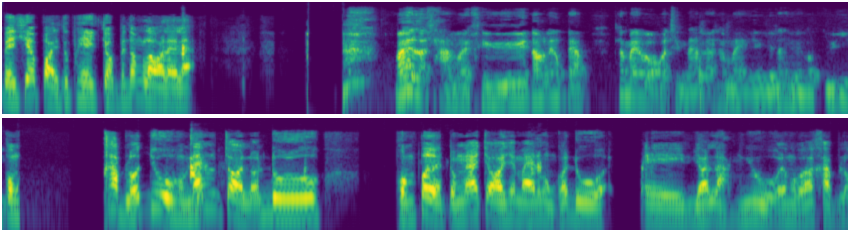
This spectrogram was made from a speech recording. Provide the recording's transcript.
เปเชียลปล่อยทุกเพลงจบไม่ต้องรออะไรแล้ว ไม่ละถามหน่อยคือนอกเรื่องแป๊บทำไมบอกว่าถึงนั้นแล้วทำไมยังยังนั่งอยู่ในรถอยู่อีกผม ขับรถอยู่ ผมนั่งจอดรถดู ผมเปิดตรงหน้าจอใช่ไหมแล้วผมก็ดูไปย้อนหลังอยู่แล้วผมก็ขับร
